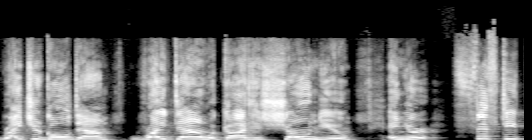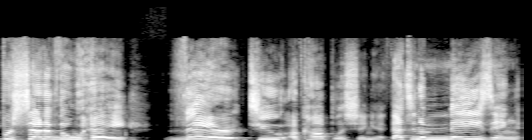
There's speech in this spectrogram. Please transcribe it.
write your goal down, write down what God has shown you, and you're 50% of the way there to accomplishing it. That's an amazing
